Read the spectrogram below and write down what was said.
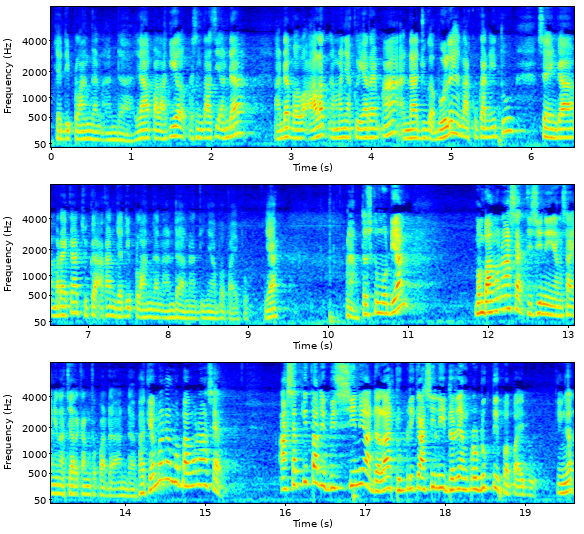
jadi pelanggan Anda. Ya, apalagi kalau presentasi Anda anda bawa alat namanya QRMA, Anda juga boleh lakukan itu sehingga mereka juga akan jadi pelanggan Anda nantinya Bapak Ibu, ya. Nah, terus kemudian membangun aset di sini yang saya ingin ajarkan kepada Anda. Bagaimana membangun aset? Aset kita di bisnis ini adalah duplikasi leader yang produktif Bapak Ibu. Ingat,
